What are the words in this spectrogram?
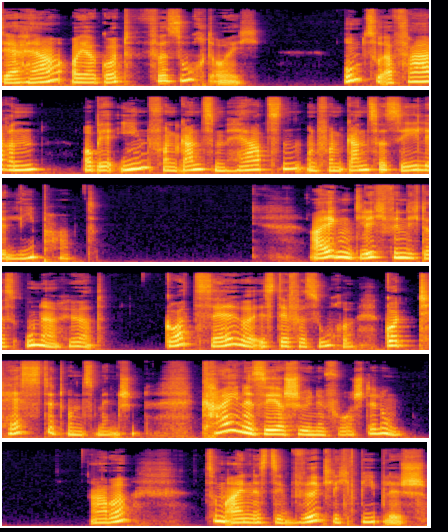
Der Herr, euer Gott, versucht euch, um zu erfahren, ob ihr ihn von ganzem Herzen und von ganzer Seele lieb habt. Eigentlich finde ich das unerhört. Gott selber ist der Versucher. Gott testet uns Menschen. Keine sehr schöne Vorstellung. Aber zum einen ist sie wirklich biblisch.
